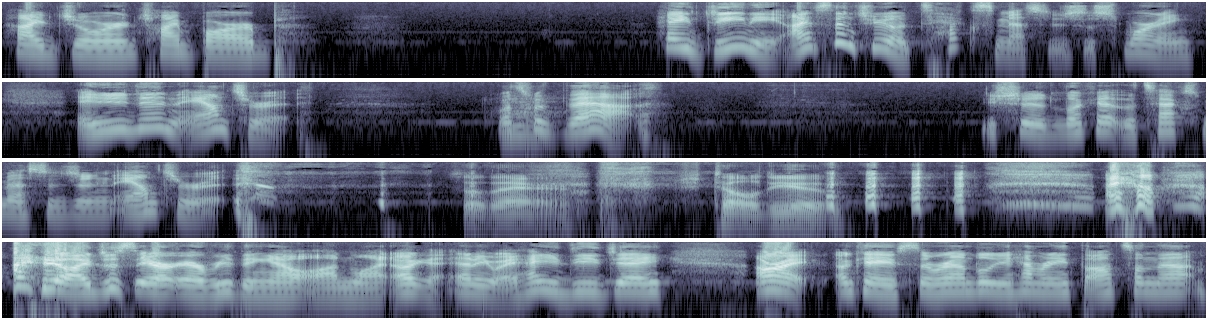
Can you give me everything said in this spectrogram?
Hi, George. Hi, Barb. Hey, Jeannie, I sent you a text message this morning and you didn't answer it. What's with that? You should look at the text message and answer it. so there. She told you. I know. I know. I just air everything out online. Okay. Anyway, hey DJ. All right. Okay. So Randall, you have any thoughts on that?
